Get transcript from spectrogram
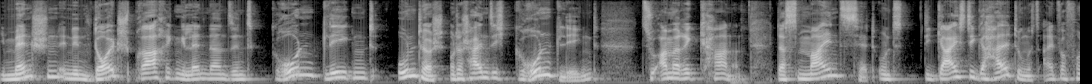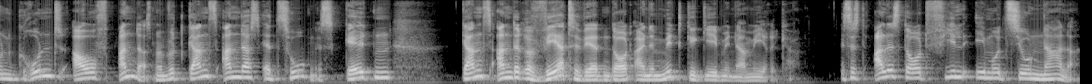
Die Menschen in den deutschsprachigen Ländern sind grundlegend unterscheiden sich grundlegend zu Amerikanern. Das Mindset und die geistige Haltung ist einfach von Grund auf anders. Man wird ganz anders erzogen. Es gelten ganz andere Werte werden dort einem mitgegeben in Amerika. Es ist alles dort viel emotionaler.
